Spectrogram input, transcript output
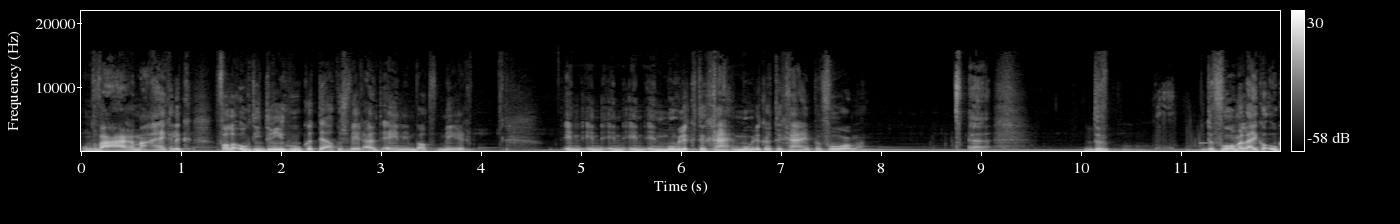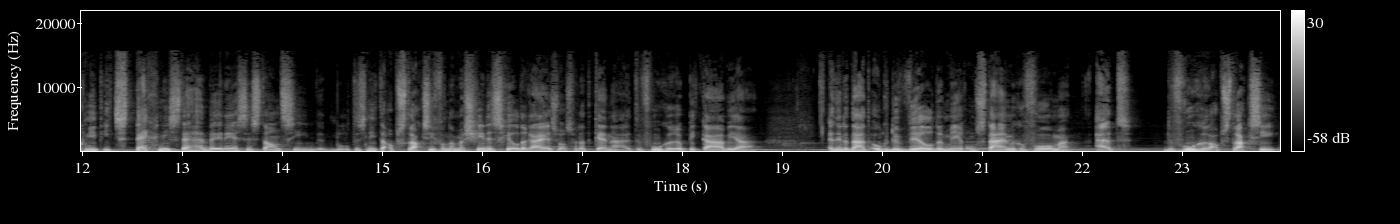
ontwaren, maar eigenlijk vallen ook die driehoeken telkens weer uiteen in wat meer in, in, in, in, in moeilijk te moeilijker te grijpen vormen. Uh, de, de vormen lijken ook niet iets technisch te hebben in eerste instantie. Het is niet de abstractie van de machineschilderijen zoals we dat kennen uit de vroegere Picabia. En inderdaad ook de wilde, meer onstuimige vormen uit de vroegere abstractie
